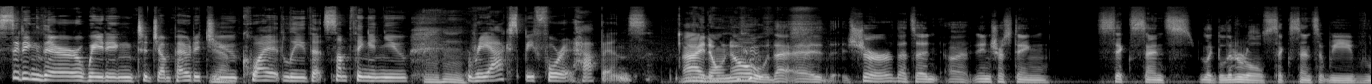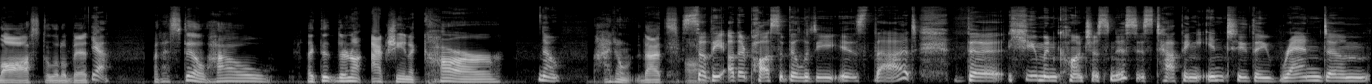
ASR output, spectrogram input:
sitting there waiting to jump out at you Yeah. quietly that something in you reacts before it happens. I don't know. That uh, sure, that's an uh, interesting sixth sense, like literal sixth sense that we've lost a little bit. Yeah. but still, how like they're not actually in a car. No. I don't. That's So the other possibility is that the human consciousness is tapping into the random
